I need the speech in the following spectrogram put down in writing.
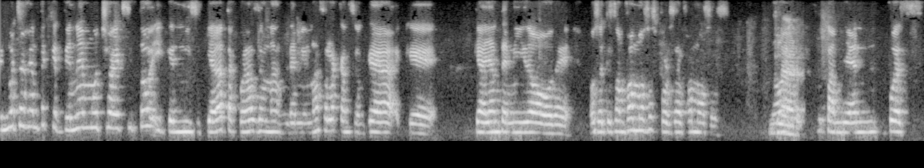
hay mucha gente que tiene mucho éxito y que ni siquiera te acuerdas de, una, de ni una sola canción que, que, que hayan tenido o de, o sea, que son famosos por ser famosos, ¿no? Claro. También, pues,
